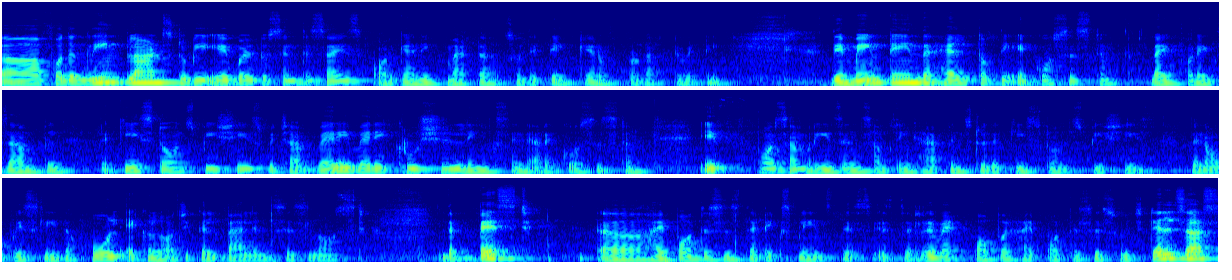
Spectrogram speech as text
uh, for the green plants to be able to synthesize organic matter. So they take care of productivity. They maintain the health of the ecosystem, like for example, the keystone species, which are very, very crucial links in our ecosystem. If for some reason something happens to the keystone species, then obviously the whole ecological balance is lost. The best uh, hypothesis that explains this is the rivet popper hypothesis which tells us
